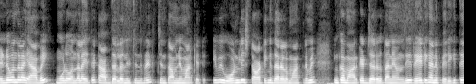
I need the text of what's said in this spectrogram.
రెండు వందల యాభై మూడు వందలు అయితే టాప్ ధరలో నిలిచింది ఫ్రెండ్స్ చింతామణి మార్కెట్. ఇవి ఓన్లీ స్టార్టింగ్ ధరలు మాత్రమే ఇంకా మార్కెట్ జరుగుతూనే ఉంది. రేటు కానీ పెరిగితే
